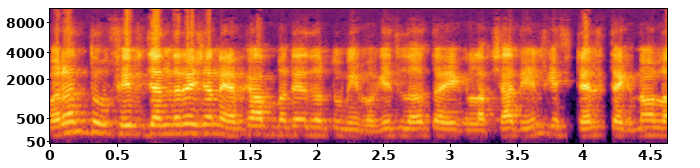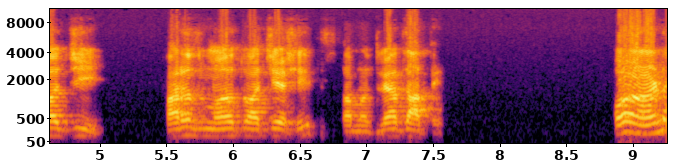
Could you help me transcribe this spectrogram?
परंतु फिफ्थ जनरेशन एअरक्राफ्टमध्ये जर तुम्ही बघितलं तर एक लक्षात येईल की स्टेल्थ टेक्नॉलॉजी फारच महत्वाची अशी समजल्या जाते. पण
